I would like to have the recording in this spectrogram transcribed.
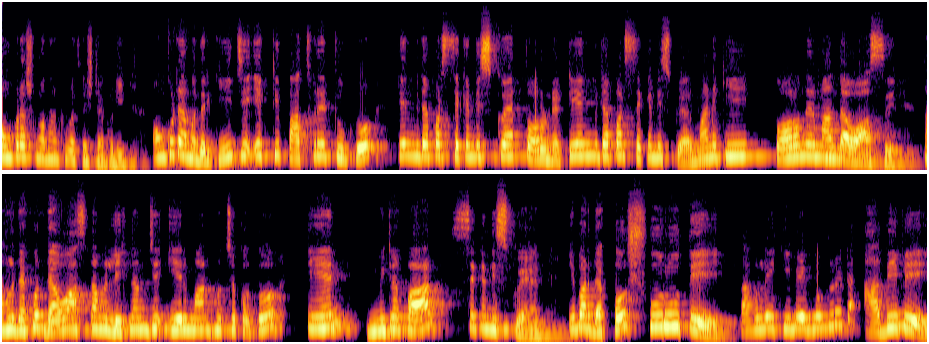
অঙ্কটা সমাধান করার চেষ্টা করি। অঙ্কটা আমাদের কি? যে একটি পাথরের টুকরো ten metre per second square ত্বরণে ten metre per second square মানে কি? ত্বরণের মান দেওয়া আছে। তাহলে দেখো, দেওয়া আসতে আমরা লিখলাম যে এর মান হচ্ছে কত? Ten metre per second square. এবার দেখো শুরুতে, তাহলে কি বেগ বন্ধুরা? এটা আদি বেগ।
